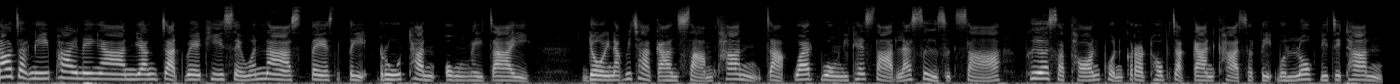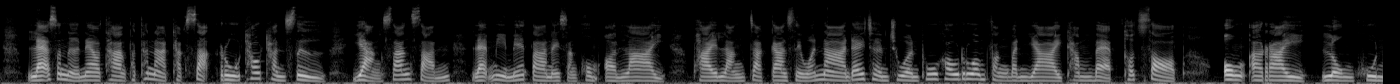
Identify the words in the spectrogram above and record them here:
นอกจากนี้ภายในงานยังจัดเวทีเสวนาสเตสติรู้ทันองค์ในใจ โดยนักวิชาการ 3 ท่าน จากแวดวงนิเทศศาสตร์และสื่อศึกษา เพื่อสะท้อนผลกระทบจากการขาดสติบนโลกดิจิทัล และเสนอแนวทางพัฒนาทักษะรู้เท่าทันสื่อ อย่างสร้างสรรค์ และมีเมตตาในสังคมออนไลน์ ภายหลังจากการเสวนาได้เชิญชวนผู้เข้าร่วมฟังบรรยายทำแบบทดสอบ องค์อะไร ลงคุณ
